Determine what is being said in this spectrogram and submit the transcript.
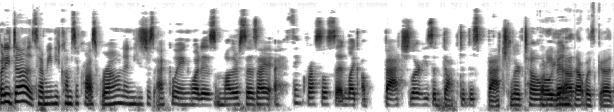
But he does. I mean, he comes across grown and he's just echoing what his mother says. I, I think Russell said, like a bachelor. He's adopted this bachelor tone, Oh even. yeah, that was good.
